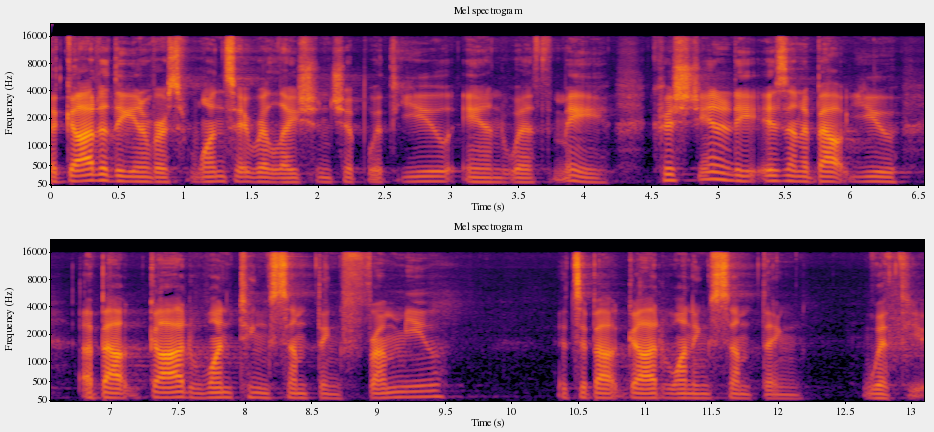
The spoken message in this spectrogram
The God of the universe wants a relationship with you and with me. Christianity isn't about you, about God wanting something from you it's about God wanting something with you.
